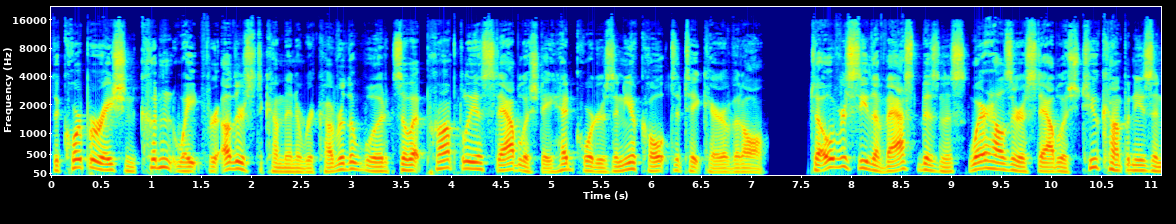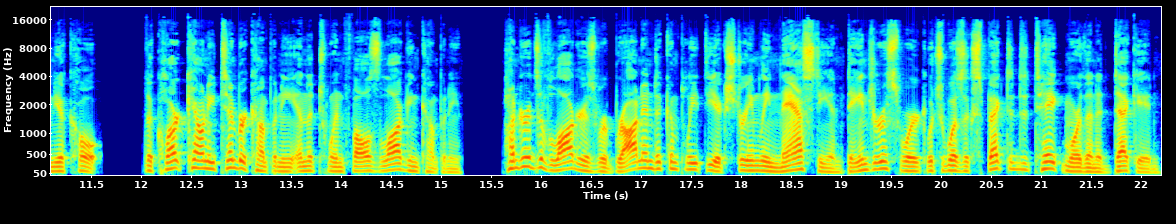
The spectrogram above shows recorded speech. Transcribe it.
The corporation couldn't wait for others to come in and recover the wood, so it promptly established a headquarters in Yacolt to take care of it all. To oversee the vast business, Weyerhaeuser established two companies in Yacolt the Clark County Timber Company and the Twin Falls Logging Company. Hundreds of loggers were brought in to complete the extremely nasty and dangerous work which was expected to take more than a decade.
